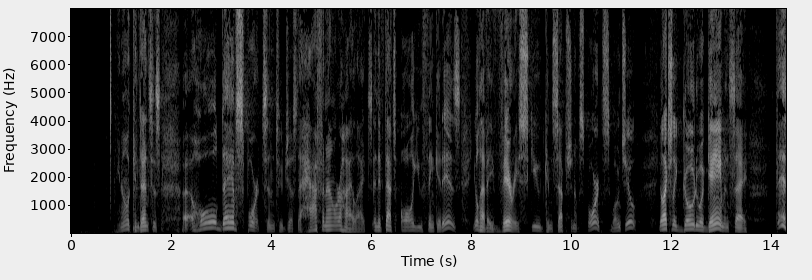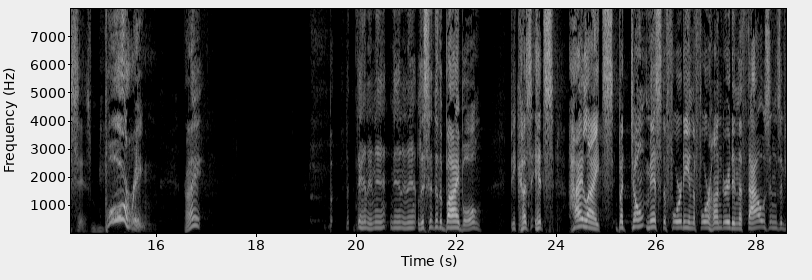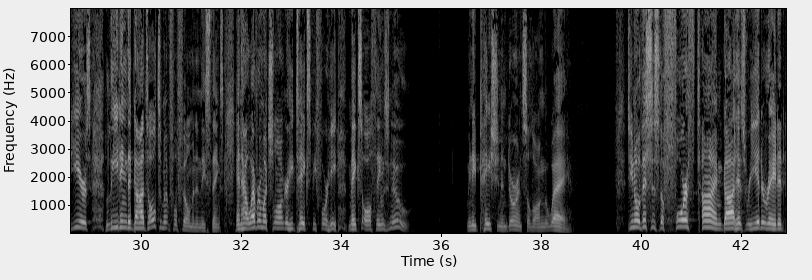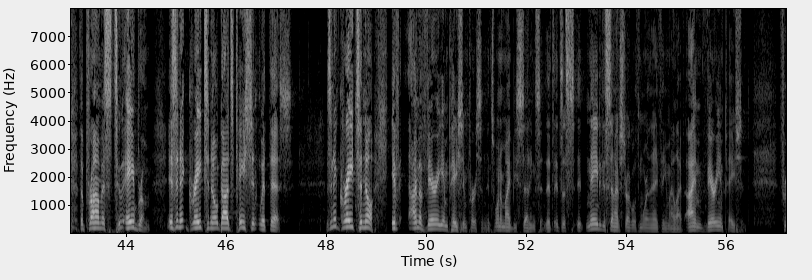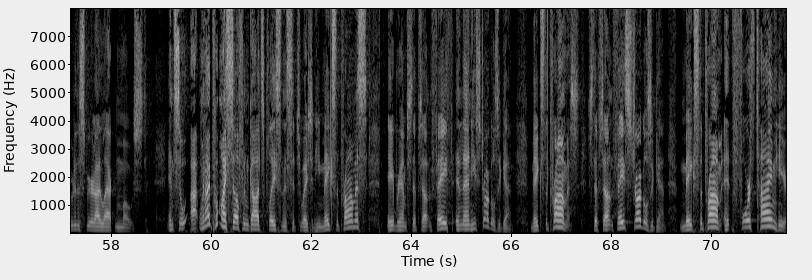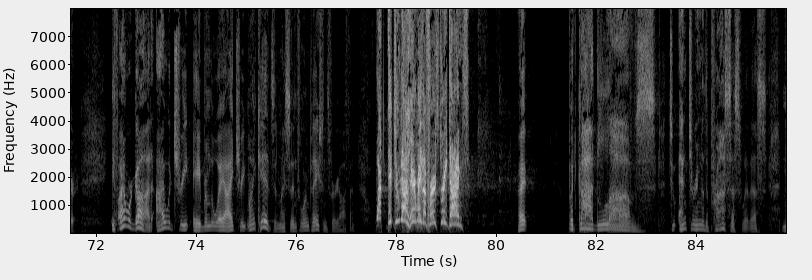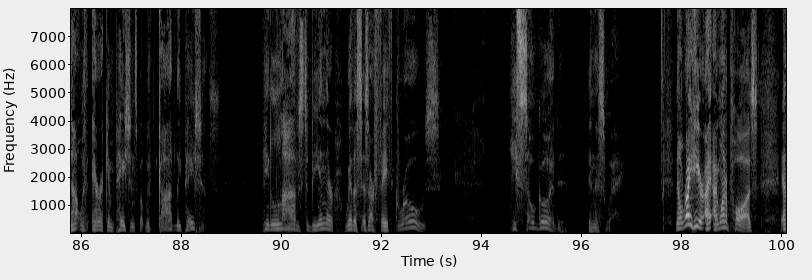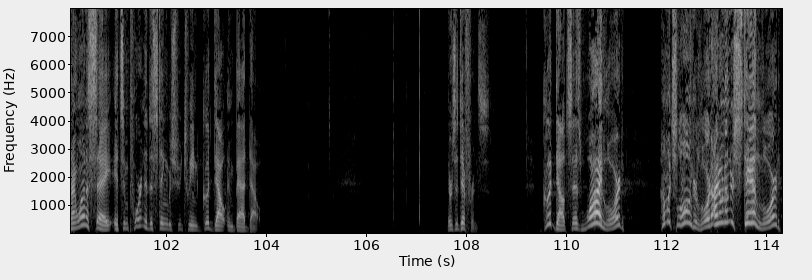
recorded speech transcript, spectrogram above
You know, it condenses a whole day of sports into just a half an hour highlights. And if that's all you think it is, you'll have a very skewed conception of sports, won't you? You'll actually go to a game and say, This is boring, right? But, but listen to the Bible because it's highlights, but don't miss the 40 and the 400 and the thousands of years leading to God's ultimate fulfillment in these things. And however much longer He takes before He makes all things new. We need patient endurance along the way. Do you know this is the fourth time God has reiterated the promise to Abram? Isn't it great to know God's patient with this? Isn't it great to know? If I'm a very impatient person, it's one of my besetting sins. It's, it's a, it, maybe the sin I've struggled with more than anything in my life. I am very impatient. Fruit of the Spirit I lack most. And so I, when I put myself in God's place in this situation, He makes the promise, Abraham steps out in faith, and then he struggles again. Makes the promise, steps out in faith, struggles again. Makes the promise. Eh, fourth time here. If I were God, I would treat Abram the way I treat my kids and my sinful impatience very often. What? Did you not hear me the first three times? Right? But God loves to enter into the process with us, not with Eric impatience, but with godly patience. He loves to be in there with us as our faith grows. He's so good in this way. Now, right here, I, I want to pause and I want to say it's important to distinguish between good doubt and bad doubt. There's a difference. Good doubt says, Why, Lord? How much longer, Lord? I don't understand, Lord.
